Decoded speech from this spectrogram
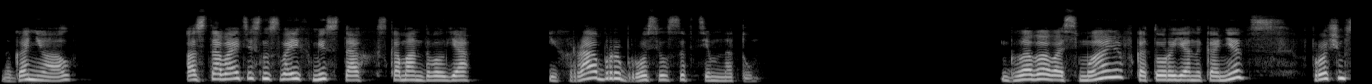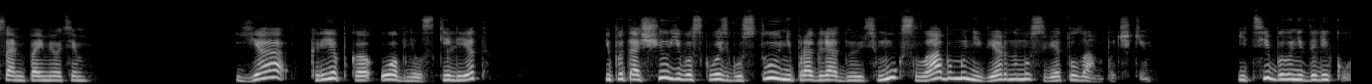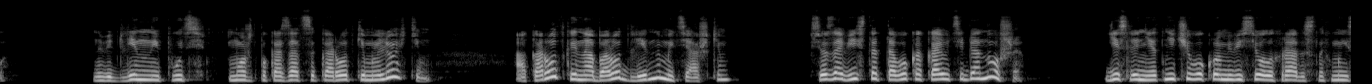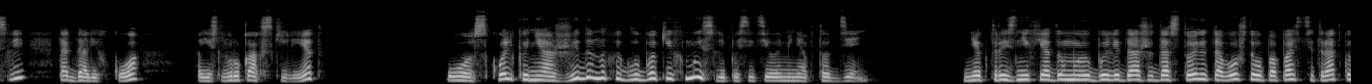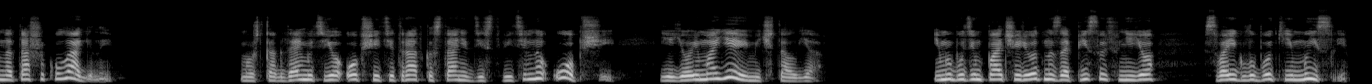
Нагонял. «Оставайтесь на своих местах», — скомандовал я, и храбро бросился в темноту. Глава восьмая, в которой я, наконец, впрочем, сами поймете. Я крепко обнял скелет и потащил его сквозь густую непроглядную тьму к слабому неверному свету лампочки. Идти было недалеко, но ведь длинный путь может показаться коротким и легким, а короткое, наоборот, длинным и тяжким. Все зависит от того, какая у тебя ноша. Если нет ничего, кроме веселых, радостных мыслей, тогда легко, а если в руках скелет... О, сколько неожиданных и глубоких мыслей посетило меня в тот день! Некоторые из них, я думаю, были даже достойны того, чтобы попасть в тетрадку Наташи Кулагиной. Может, когда-нибудь ее общая тетрадка станет действительно общей, ее и моею, мечтал я. И мы будем поочередно записывать в нее свои глубокие мысли,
